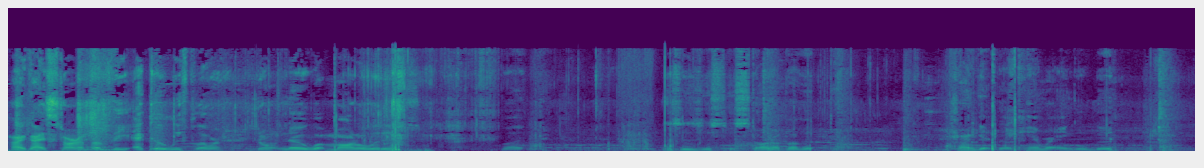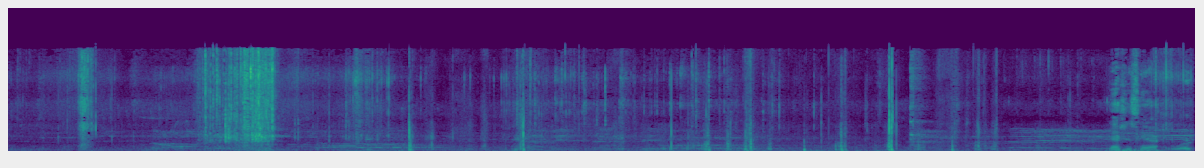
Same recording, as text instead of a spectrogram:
Alright guys, startup of the Echo leaf blower. Don't know what model it is, but this is just a startup of it. Try and get the camera angle good. That's just gonna have to work.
